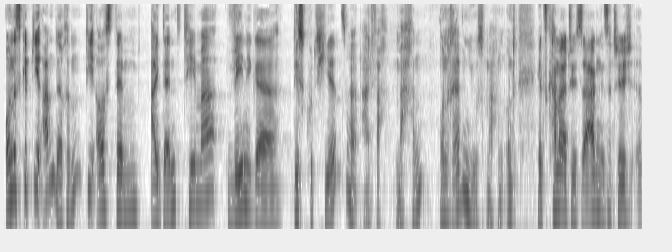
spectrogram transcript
Und es gibt die anderen, die aus dem Ident-Thema weniger diskutieren, sondern einfach machen und Revenues machen. Und jetzt kann man natürlich sagen, ist natürlich äh,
